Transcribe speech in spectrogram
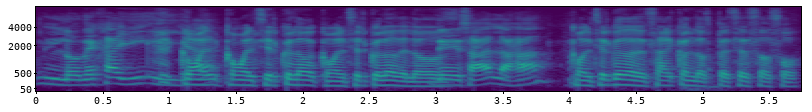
y lo deja ahí y como, ya. el, como el círculo, como el círculo de los. De sal, ajá. Como el círculo de sal con los peces oso.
